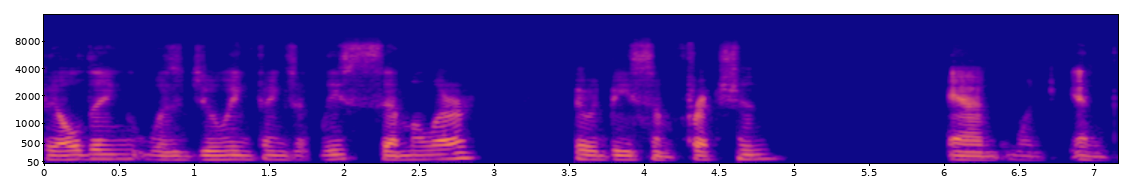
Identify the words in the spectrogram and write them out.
building was doing things at least similar, there would be some friction. And when and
